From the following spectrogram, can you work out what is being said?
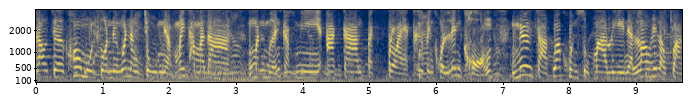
เราเจอข้อมูลตัวหนึ่งว่านางจูมเนี่ยไม่ธรรมดา มันเหมือนกับมีอาการแปลกๆ คือเป็นคนเล่นของ เนื่องจากว่าคุณสุมารีเนี่ยเล่าให้เราฟัง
